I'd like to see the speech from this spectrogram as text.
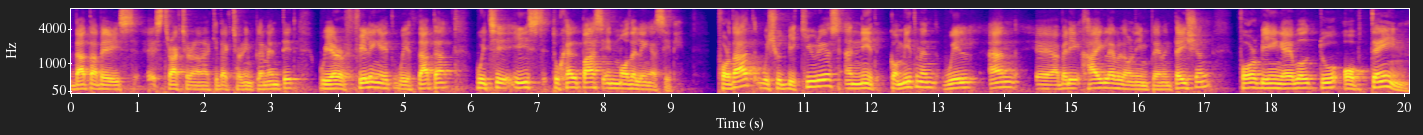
database structure and architecture implemented, we are filling it with data which is to help us in modeling a city. For that, we should be curious and need commitment, will, and uh, a very high level of implementation for being able to obtain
